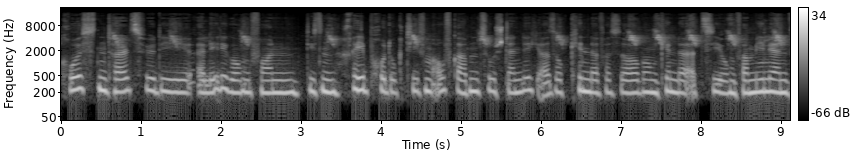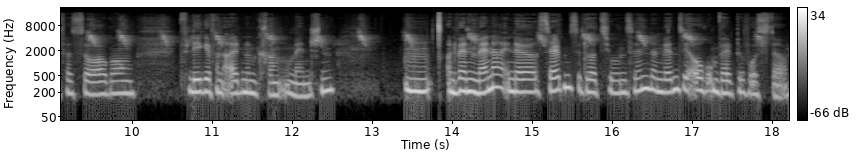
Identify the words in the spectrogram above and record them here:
größtenteils für die Erledigung von diesen reproduktiven Aufgaben zuständig, also Kinderversorgung, Kindererziehung, Familienversorgung, Pflege von alten und kranken Menschen. Mm, und wenn Männer in derselben Situation sind, dann werden sie auch umweltbewusster.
